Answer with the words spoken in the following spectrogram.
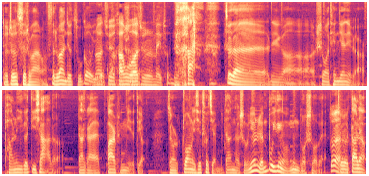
对，这就四十万了，四十万就足够一个馆去韩国就是美屯去了。嗨，就在那个世贸天阶那边儿盘了一个地下的，大概八十平米的地儿，就是装了一些特简单的设备，因为人不一定有那么多设备，对就是大量。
